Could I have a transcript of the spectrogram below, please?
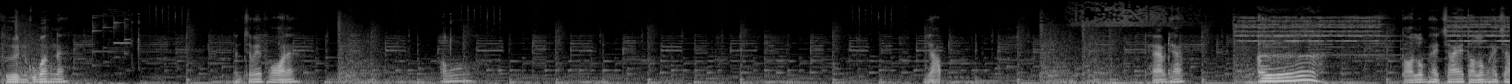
คืนกูบ้างนะ มันจะไม่พอนะโอ้ยับมแถมเออ ต่อลมหายใจ ต่อลมหายใจ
